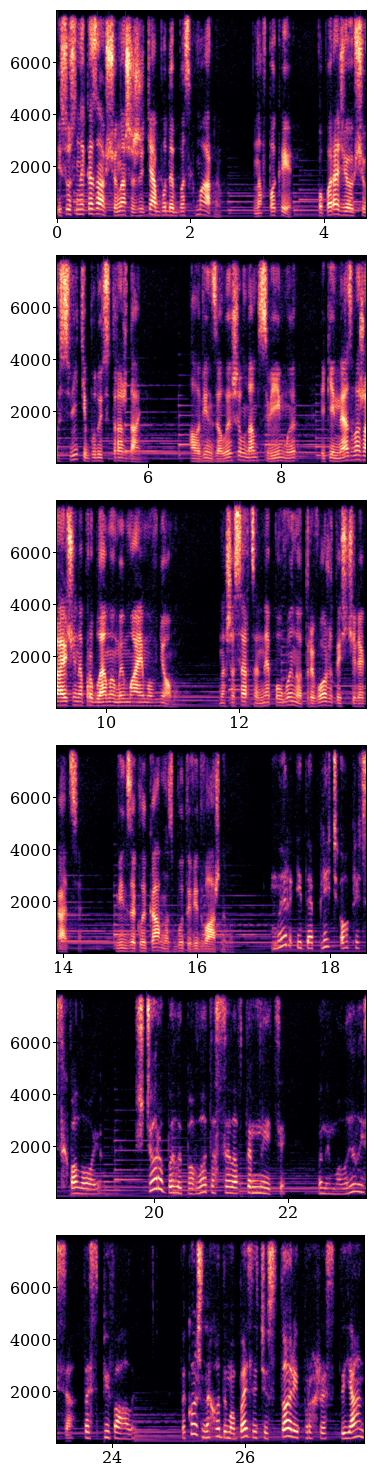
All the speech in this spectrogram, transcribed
Ісус не казав, що наше життя буде безхмарним. Навпаки, попереджував, що в світі будуть страждання. Але Він залишив нам свій мир, який, незважаючи на проблеми, ми маємо в ньому. Наше серце не повинно тривожитись чи лякатися. Він закликав нас бути відважними. Мир іде пліч опліч з хвалою. Що робили Павло та Сила в темниці? Вони молилися та співали. Також знаходимо безліч історій про християн,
